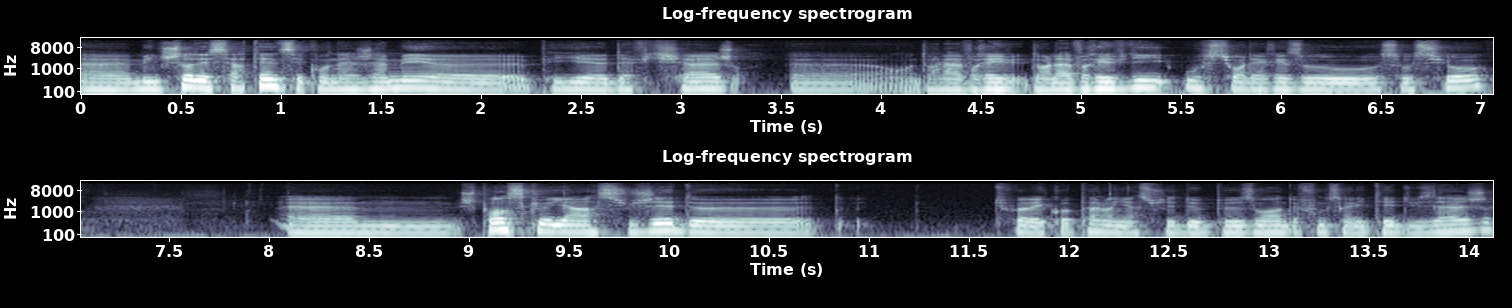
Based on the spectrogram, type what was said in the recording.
Euh, mais une chose est certaine, c'est qu'on n'a jamais euh, payé d'affichage euh, dans la vraie vie ou sur les réseaux sociaux. je pense qu'il y a un sujet de, tu avec Opal, il y a un sujet de besoin, de fonctionnalité, d'usage.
